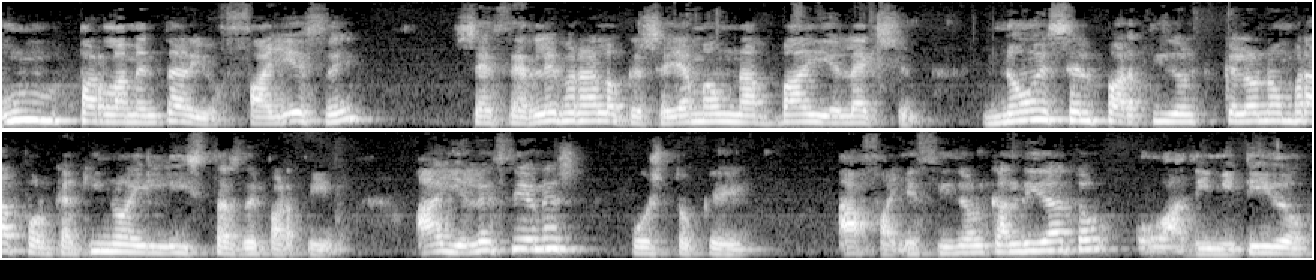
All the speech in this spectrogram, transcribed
un parlamentario fallece, se celebra lo que se llama una by-election. No es el partido el que lo nombra porque aquí no hay listas de partido. Hay elecciones, puesto que ha fallecido el candidato o ha dimitido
